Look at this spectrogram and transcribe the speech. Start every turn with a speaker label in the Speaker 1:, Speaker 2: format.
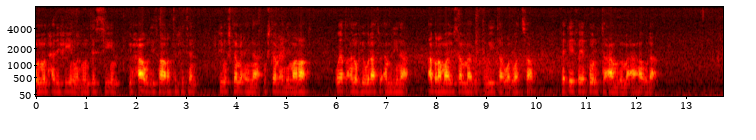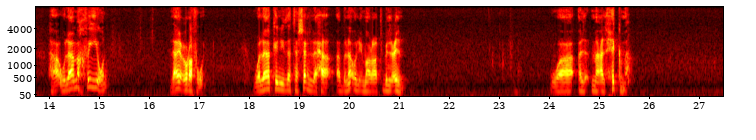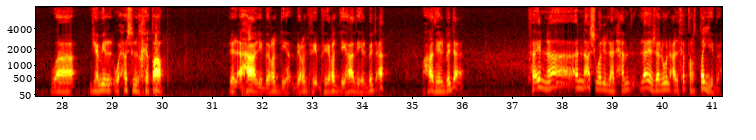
Speaker 1: المنحرفين والمندسين يحاول إثارة الفتن في مجتمعنا مجتمع الإمارات ويطعن في ولاة أمرنا عبر ما يسمى بالتويتر والواتساب. فكيف يكون التعامل مع هؤلاء؟
Speaker 2: هؤلاء مخفيون لا يعرفون ولكن إذا تسلح أبناء الإمارات بالعلم ومع الحكمة وجميل وحسن الخطاب للأهالي برد برد في, رد هذه البدعة وهذه البدع فإن الناس ولله الحمد لا يزالون على الفطرة الطيبة.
